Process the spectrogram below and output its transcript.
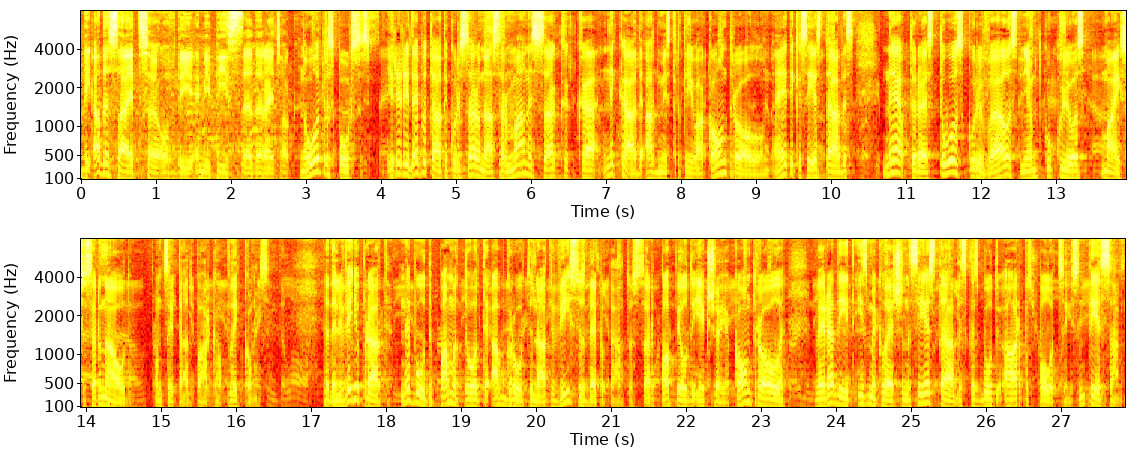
the other side uh, of the MEPs uh, that I talk. No otras puses, ir arī deputāti, kuri sarunās ar mani saka, ka nekāda administratīvā kontrola un ētikas iestādes neapturēs tos, kuri vēlas ņemt kukuļos maisus ar naudu un citādi pārkāpt likumus. Tādēļ, viņuprāt, nebūtu pamatoti apgrūtināt visus deputātus ar papildu iekšējo kontroli vai radīt izmeklēšanas iestādes, kas būtu ārpus policijas un tiesām.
